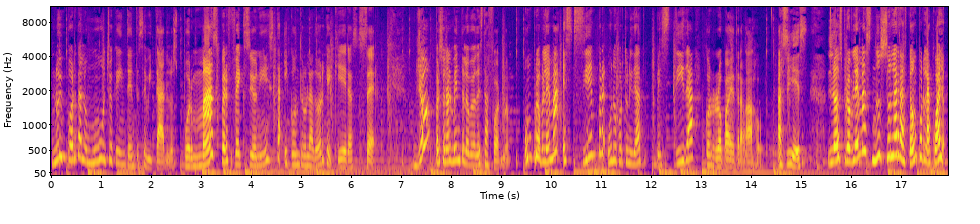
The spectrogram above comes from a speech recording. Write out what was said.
No importa lo mucho que intentes evitarlos, por más perfeccionista y controlador que quieras ser. Yo personalmente lo veo de esta forma. Un problema es siempre una oportunidad vestida con ropa de trabajo. Así es. Los problemas no son la razón por la cual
